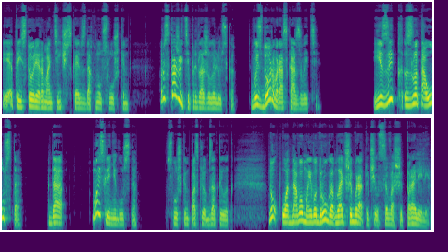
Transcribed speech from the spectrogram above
И эта история романтическая, — вздохнул Слушкин. — Расскажите, — предложила Люська. — Вы здорово рассказываете. Язык златоуста, да мысли не густо. Слушкин поскреб затылок. Ну, у одного моего друга младший брат учился в вашей параллели.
